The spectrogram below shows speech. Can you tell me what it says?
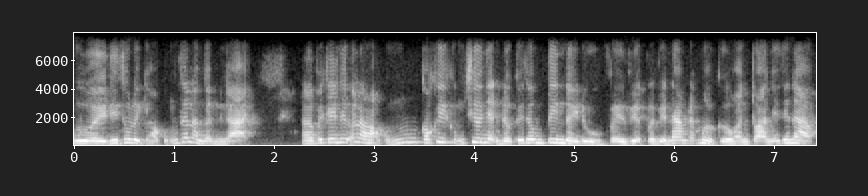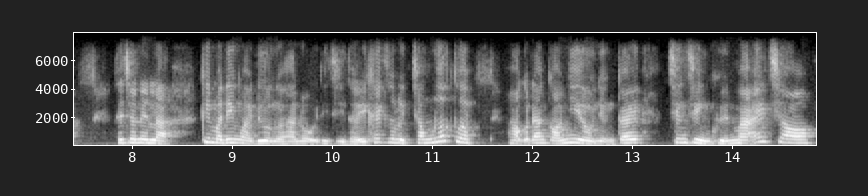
người đi du lịch họ cũng rất là ngần ngại. À, với cái nữa là họ cũng có khi cũng chưa nhận được cái thông tin đầy đủ về việc là Việt Nam đã mở cửa hoàn toàn như thế nào. Thế cho nên là khi mà đi ngoài đường ở Hà Nội thì chỉ thấy khách du lịch trong nước thôi. Họ cũng đang có nhiều những cái chương trình khuyến mãi cho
